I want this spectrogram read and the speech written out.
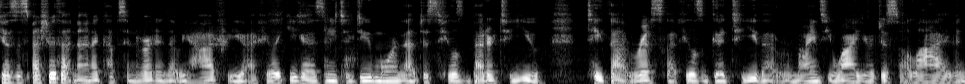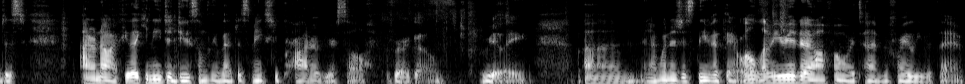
because especially with that Nine of Cups inverted that we had for you, I feel like you guys need to do more that just feels better to you. Take that risk that feels good to you, that reminds you why you're just alive and just I don't know, I feel like you need to do something that just makes you proud of yourself, Virgo, really. Um, and I'm going to just leave it there. Well, let me read it off one more time before I leave it there.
